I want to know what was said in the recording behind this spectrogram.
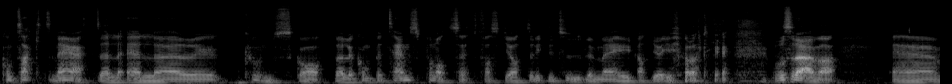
kontaktnät eller, eller kunskap eller kompetens på något sätt fast jag är inte riktigt tydlig med att jag gör det. Och sådär va. Eh,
